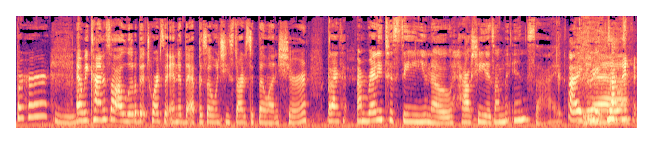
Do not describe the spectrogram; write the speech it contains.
for her. And we kind of saw a little bit towards the end of the episode when she started to feel unsure. But I, I'm ready to see, you know, how she is on the inside. I agree. 'cause I,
